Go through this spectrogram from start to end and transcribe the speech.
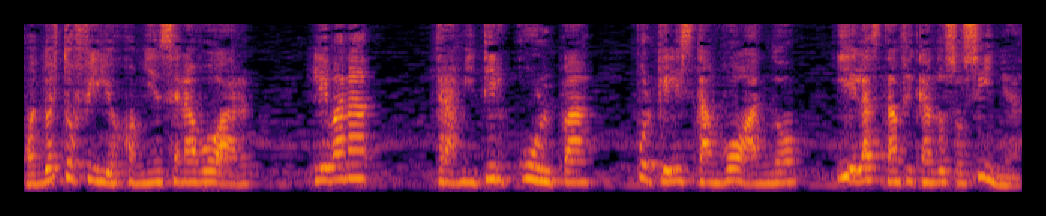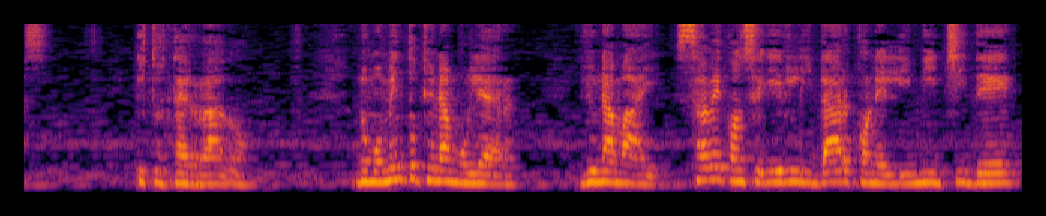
cuando estos filhos comiencen a voar, le van a transmitir culpa porque le están voando y ellas están ficando sozinhas. Esto está errado. No momento que una mujer y una mãe sabe conseguir lidar con el limite de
